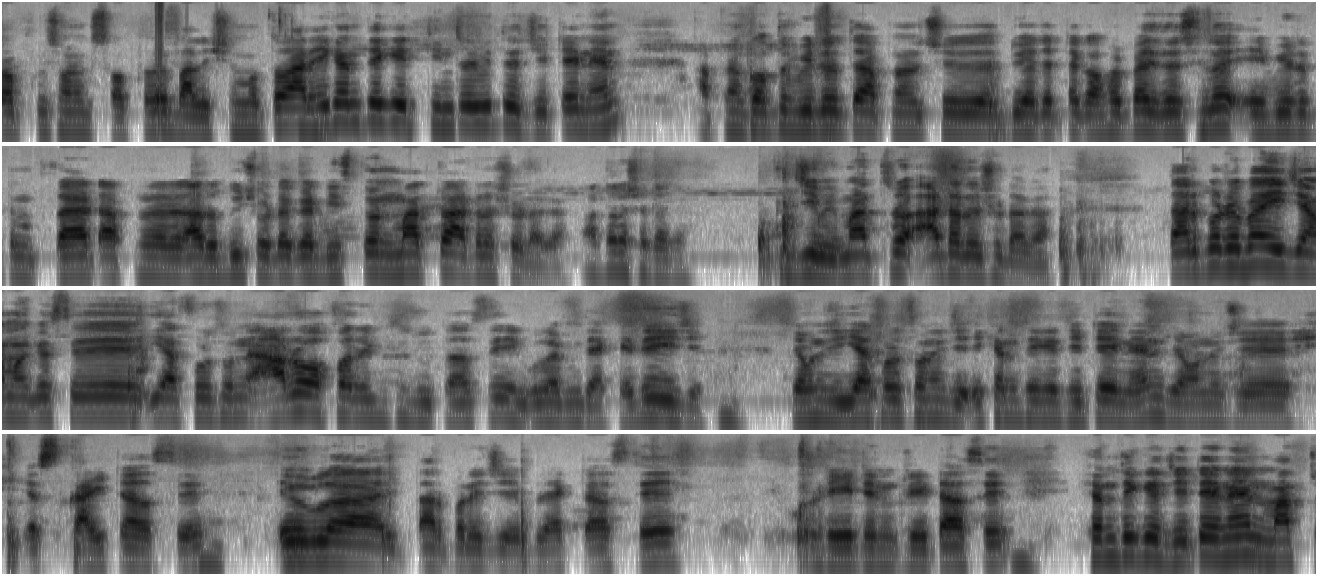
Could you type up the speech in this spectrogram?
সবকিছু অনেক সফট হবে বালিশের মতো। আর এখান থেকে তিনটার ভিতরে যেটাই নেন আপনার গত ভিডিওতে আপনার হচ্ছে দুই হাজার টাকা অফার প্রাইস ছিল এই ভিডিওতে ফ্ল্যাট আপনার আরও দুশো টাকা ডিসকাউন্ট মাত্র আঠারোশো টাকা। আঠারোশো টাকা। জি ভাই মাত্র আঠারোশো টাকা। তারপরে ভাই যে আমার কাছে এয়ারফোর্স ওয়ানে আরও অফারের কিছু জুতা আছে এগুলো আমি দেখাই দিই যে। যেমন এয়ারফোর্স ওয়ানে যে এখান থেকে যেটাই নেন যেমন যে স্কাইটা আছে এগুলা তারপরে যে ব্ল্যাকটা আছে রেড এন্ড গ্রেটা আছে এখান থেকে যেটাই নেন মাত্র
